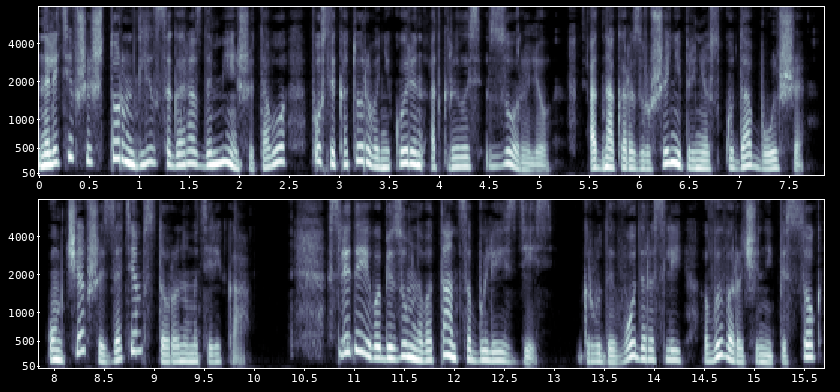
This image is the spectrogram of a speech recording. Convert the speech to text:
Налетевший шторм длился гораздо меньше того, после которого Никорин открылась Зорелю, однако разрушений принес куда больше, умчавшись затем в сторону материка. Следы его безумного танца были и здесь груды водорослей, вывороченный песок,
